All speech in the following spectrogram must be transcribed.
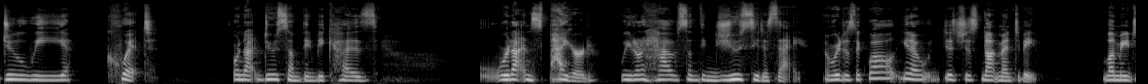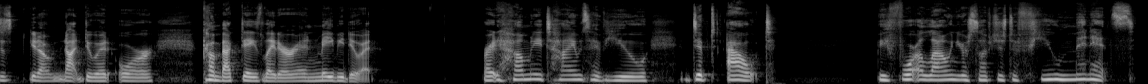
do we quit or not do something because we're not inspired. We don't have something juicy to say. And we're just like, well, you know, it's just not meant to be. Let me just, you know, not do it or come back days later and maybe do it. Right? How many times have you dipped out before allowing yourself just a few minutes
